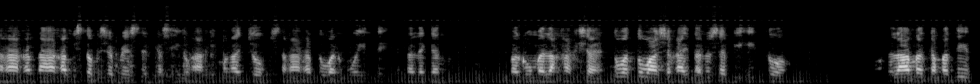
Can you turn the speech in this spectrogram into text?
nakaka nakakamiss to, Mr. President, kasi yung aking mga jokes, nakakatuwan mo hindi. Talagang, pag umalakak siya, tuwan-tuwa siya kahit ano sabihin ko. Salamat, kapatid.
